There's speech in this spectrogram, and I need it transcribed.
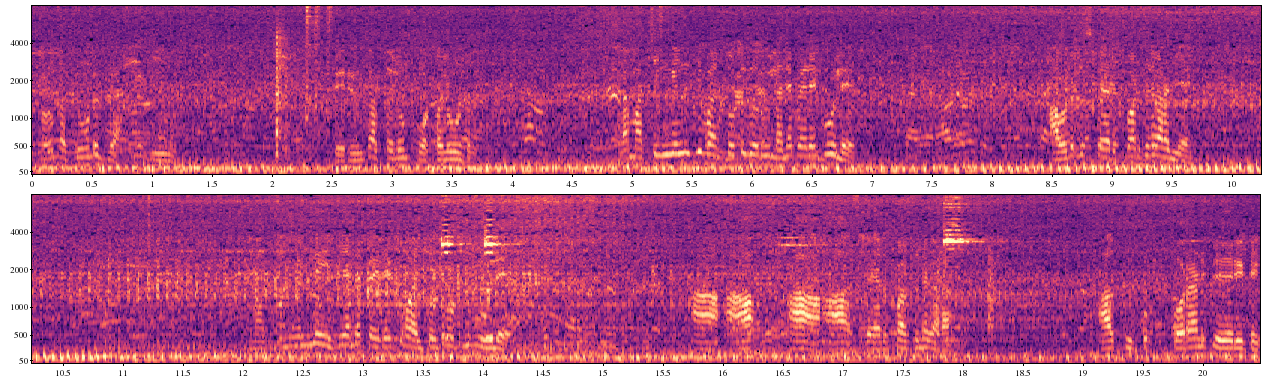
എപ്പോഴും കത്തിക്കൊണ്ടിരിക്കുക പെരും കത്തലും പൊട്ടലും ഉണ്ട്. എടാ മച്ചിങ്ങനെ വലത്തോട്ട് കയറൂല എന്റെ പേരേക്ക് പോലെ അവിടെ ഒരു സ്പെയർ പാർട്സിന് കളഞ്ഞേ. മച്ചിങ്ങനെ ഇനി എന്റെ പേരേക്ക് വലത്തോട്ട് റോട്ടിൽ പോലെ ആ ആ ആ ആ സ്പെയർ പാർട്സിന്റെ കട. ആ കുറേ കയറിയിട്ട്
